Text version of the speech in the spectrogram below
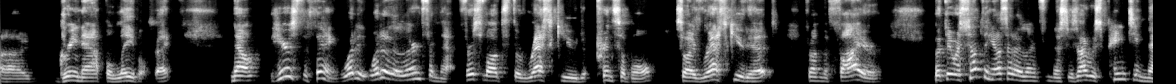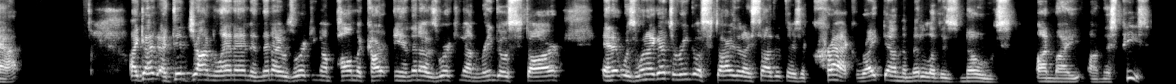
uh, green apple label, right? Now, here's the thing. What did, what did I learn from that? First of all, it's the rescued principle. So I rescued it from the fire. But there was something else that I learned from this is I was painting that. I got I did John Lennon and then I was working on Paul McCartney and then I was working on Ringo Starr. And it was when I got to Ringo Starr that I saw that there's a crack right down the middle of his nose on my on this piece.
